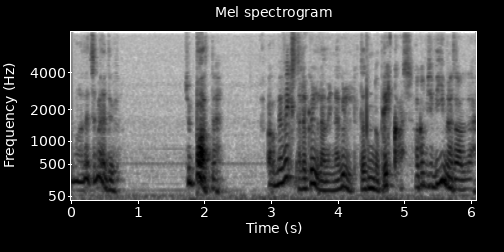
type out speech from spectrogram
mulle täitsa meeldib. sümpaatne, aga me võiks talle külla minna küll, ta tundub rikas. aga mis viime talle?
